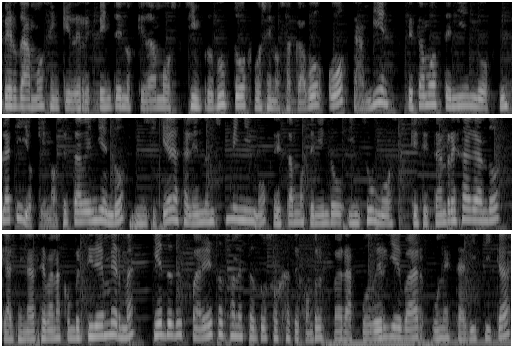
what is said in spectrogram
perdamos en que de repente nos quedamos sin producto o se nos acabó o también estamos teniendo un platillo que no se está vendiendo, ni siquiera saliendo en su mínimo, estamos teniendo insumos que se están rezagando, que al final se van a convertir en merma y entonces para eso son estas dos hojas de control, para poder llevar una estadística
